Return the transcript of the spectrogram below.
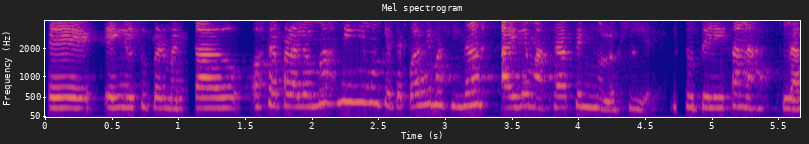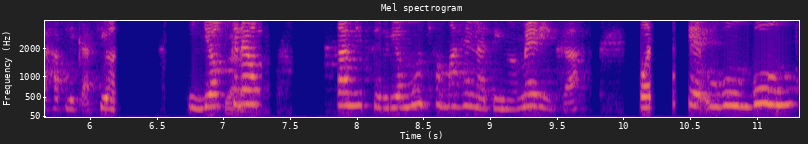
en el supermercado, o sea, para lo más mínimo que te puedas imaginar, hay demasiada tecnología y se utilizan las, aplicaciones. Y yo creo que cambio se vivió mucho más en Latinoamérica, que hubo un boom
